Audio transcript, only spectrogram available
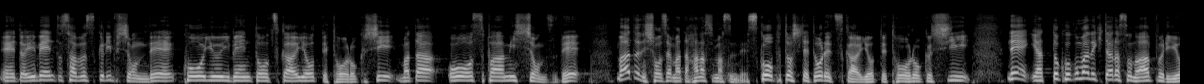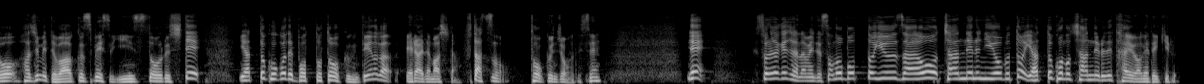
えー、と Event Subscription でこういうイベントを使うよって登録しまた OS パーミッションズで、まあ後で詳細また話しますんでスコープとしてどれ使うよって登録しでやっとここまで来たらそのアプリを初めてワークスペースインストールしてやっとここで bot token っていうのが得られました。2つのトークン情報ですね。でそれだけじゃダメでそのボットユーザーをチャンネルに呼ぶとやっとこのチャンネルで対話ができる。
